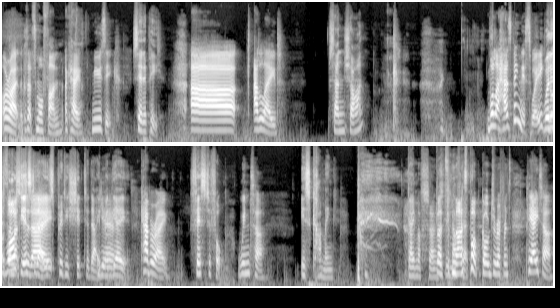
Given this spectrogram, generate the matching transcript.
All right, because that's more fun. Okay. Music. Therapy, Uh, Adelaide. sunshine. Well, it has been this week. Well, not it so was much yesterday. Today. It's pretty shit today. Yeah. But yeah, Cabaret. festival Winter. Is coming. Game of Thrones. That's we a nice that. pop culture reference. Peter.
